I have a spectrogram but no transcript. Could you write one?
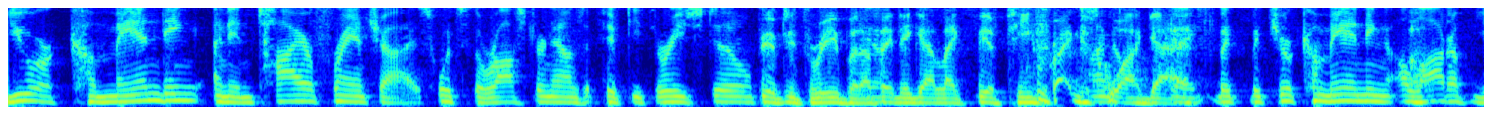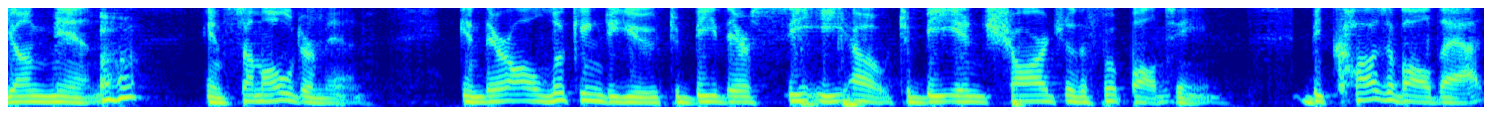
You are commanding an entire franchise. What's the roster now? Is it 53 still? 53, but I think they got like 15 practice squad okay. guys. But but you're commanding a uh-huh. lot of young men uh-huh. and some older men. And they're all looking to you to be their CEO, to be in charge of the football mm-hmm. team. Because of all that,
